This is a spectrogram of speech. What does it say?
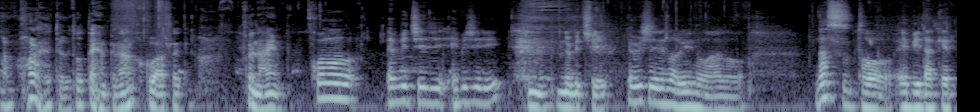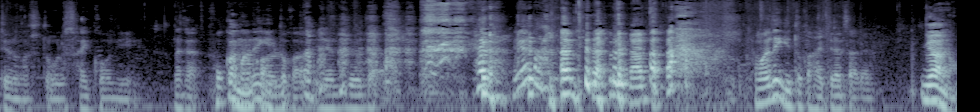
あ腹減ったら太ったやんけ何か食わ忘れてる。これ何よ？このエビチリ？エビチリ？うんエビチリ。エビチリのいいのはあのナスとエビだけっていうのがちょっと俺最高になんか他なんかある？玉ねぎとか入れてるから。やだなんてなんてなんて玉ねぎとか入ってるやつあれ嫌やな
